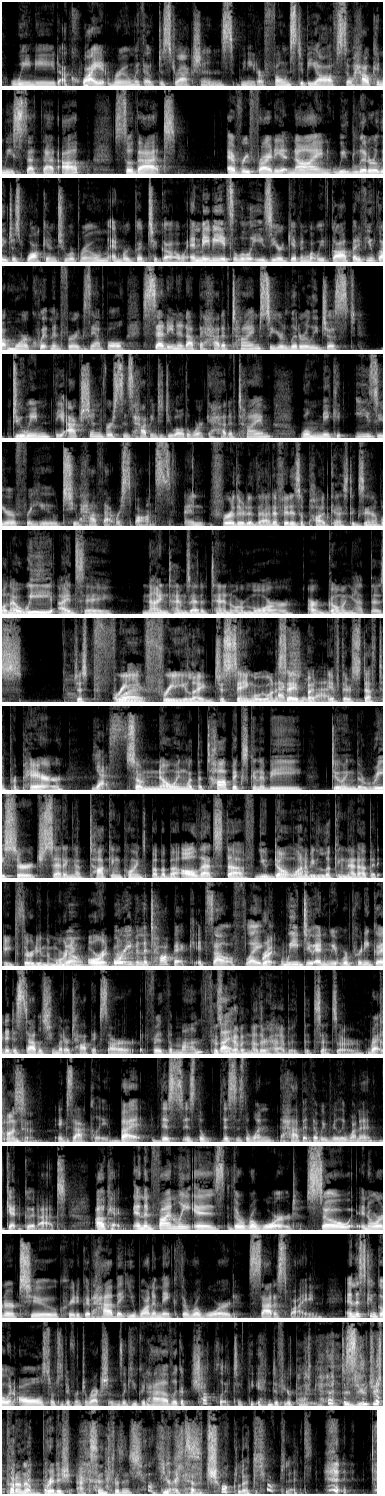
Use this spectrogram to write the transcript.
We need a quiet room without distractions. We need our phones to be off. So, how can we set that up so that every Friday at nine, we literally just walk into a room and we're good to go. And maybe it's a little easier given what we've got, but if you've got more equipment, for example, setting it up ahead of time so you're literally just doing the action versus having to do all the work ahead of time will make it easier for you to have that response. And further to that, if it is a podcast example, now we, I'd say nine times out of 10 or more are going at this just free, Or- free, like just saying what we want to say. But yeah. if there's stuff to prepare, Yes. So knowing what the topic's going to be, doing the research, setting up talking points, blah blah blah, all that stuff, you don't want to be looking that up at 8:30 in the morning or at or 9. even the topic itself. Like Right. we do, and we, we're pretty good at establishing what our topics are for the month. because we have another habit that sets our right content. exactly but this is the this is the one habit that we really want to get good at okay and then finally is the reward so in order to create a good habit you want to make the reward satisfying and this can go in all sorts of different directions like you could have like a chocolate at the end of your podcast Did you just put on a British accent for that? You could have chocolate. chocolate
